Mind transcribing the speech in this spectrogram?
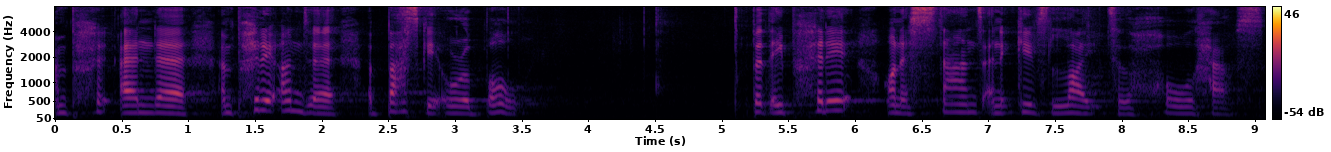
and put, and, uh, and put it under a basket or a bowl. But they put it on a stand and it gives light to the whole house.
